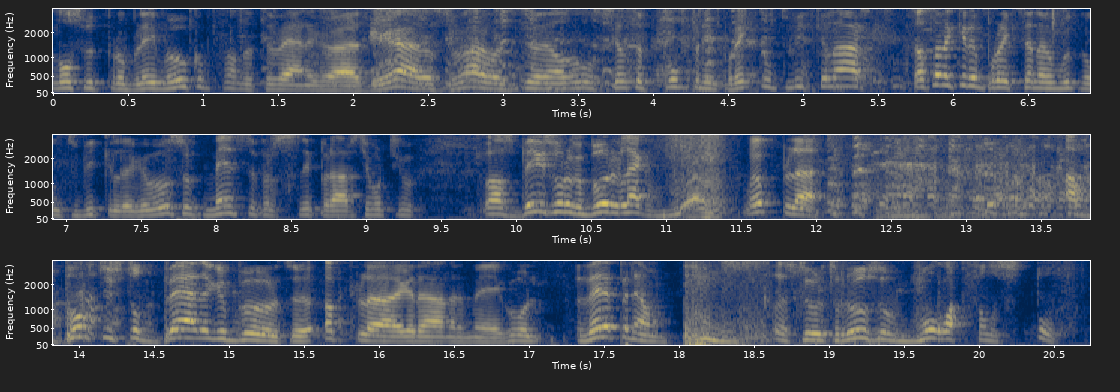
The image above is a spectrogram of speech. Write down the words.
lossen we het probleem ook op van de te weinig huizen. Ja, dat is waar. We zitten al ons geld te pompen in projectontwikkelaars. Dat zou een keer een project zijn dat we moeten ontwikkelen. Gewoon een soort mensenversnipperaars. Je wordt. Als baby's worden geboren, gelijk... Abortus tot bij de geboorte. Hopla, gedaan ermee. Gewoon werpen en... Een soort roze wolk van stof.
